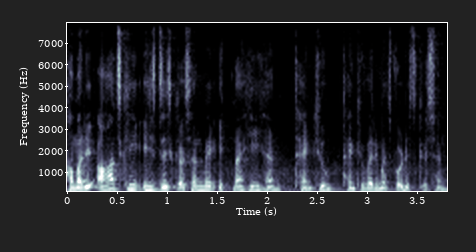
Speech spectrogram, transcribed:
हमारी आज की इस डिस्कशन में इतना ही है। Thank you thank you very much for discussion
